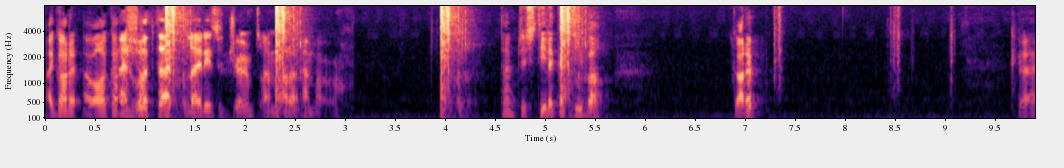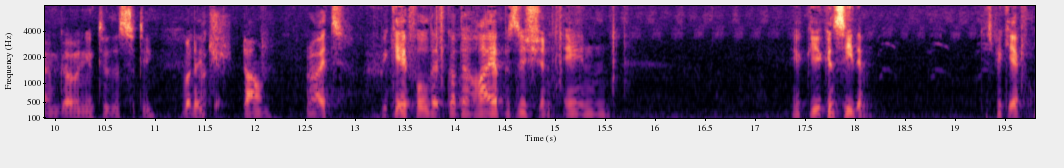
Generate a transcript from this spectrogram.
I got it. Oh, well, I got a shot. And with that, ladies and germs, I'm out of ammo. Time to steal a Katiba. Got him. Okay, I'm going into the city. Village. Okay. Down. Right. Be careful. They've got a higher position in. You, you can see them. Just be careful.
